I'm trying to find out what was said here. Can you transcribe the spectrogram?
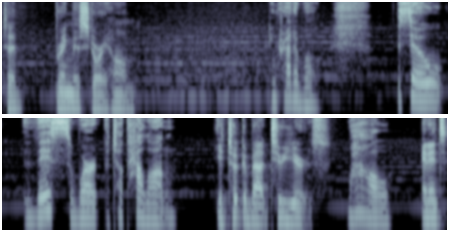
to bring this story home. Incredible. So, this work took how long? It took about two years. Wow. And it's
